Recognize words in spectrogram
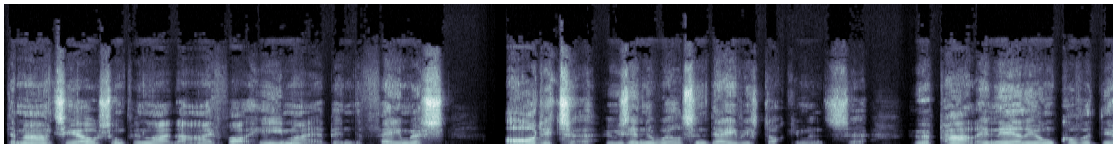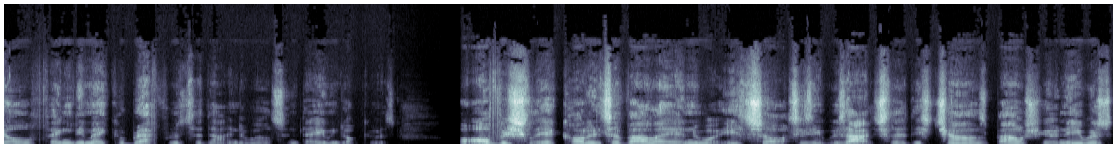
DiMatteo, something like that. I thought he might have been the famous auditor who's in the Wilson Davis documents, uh, who apparently nearly uncovered the whole thing. They make a reference to that in the Wilson Davis documents. But obviously, according to Vallée and his sources, it was actually this Charles Bowsher, and he was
